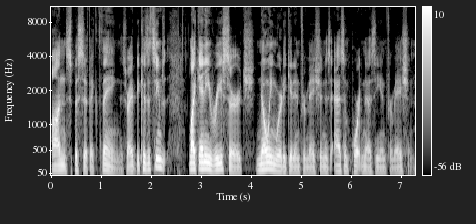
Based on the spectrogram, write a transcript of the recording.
on specific things, right? Because it seems like any research, knowing where to get information is as important as the information.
